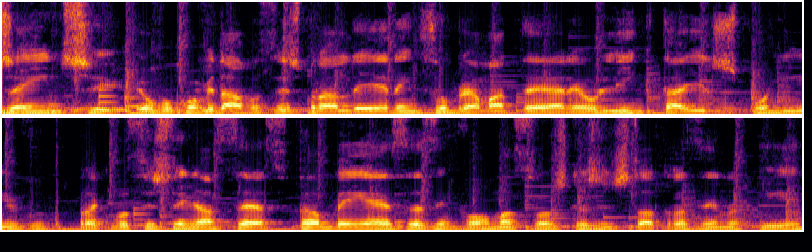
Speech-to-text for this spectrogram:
Gente, eu vou convidar vocês para lerem sobre a matéria, o link tá aí disponível para que vocês tenham acesso também a essas informações que a gente está trazendo aqui.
